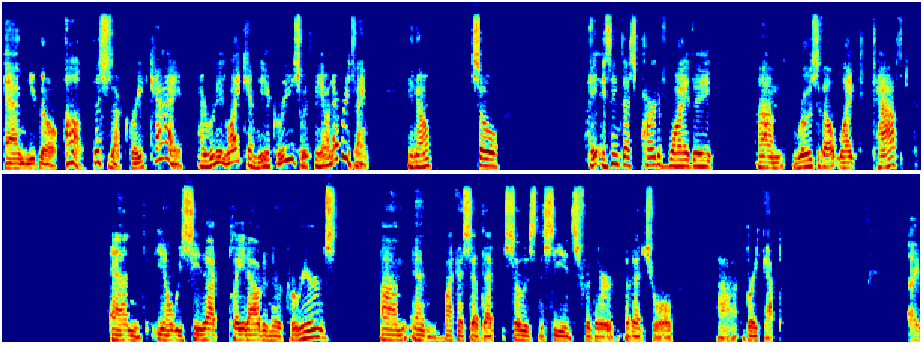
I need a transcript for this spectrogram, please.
and you go, Oh, this is a great guy. I really like him. He agrees with me on everything, you know? So I, I think that's part of why the um, Roosevelt liked Taft. And, you know, we see that played out in their careers. Um, and like I said, that sows the seeds for their eventual uh, breakup. I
